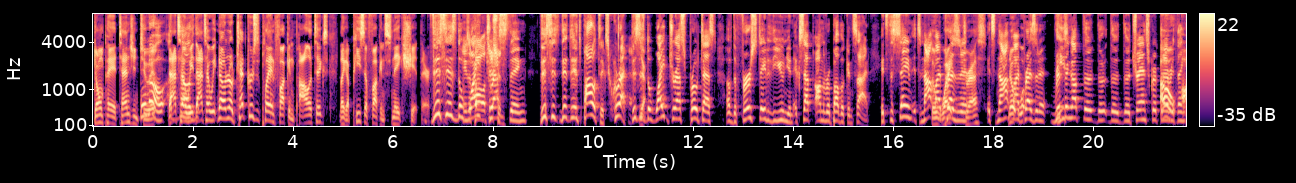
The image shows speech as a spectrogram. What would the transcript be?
Don't pay attention to Well, no, it. That's uh, how no, we. That's how we. No, no. Ted Cruz is playing fucking politics like a piece of fucking snake shit. There. This is the He's a white dress thing. This is th- it's politics, correct? This is Yeah. the white dress protest of the first State of the Union, except on the Republican side. It's the same. It's not The my president. dress? It's not No, my president ripping up the the the, the transcript and Oh, everything. uh,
